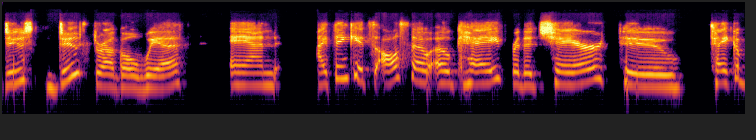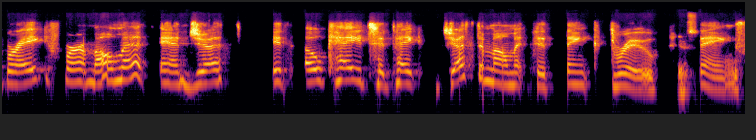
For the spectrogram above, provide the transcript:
do, do struggle with. And I think it's also okay for the chair to take a break for a moment and just it's okay to take just a moment to think through yes. things.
